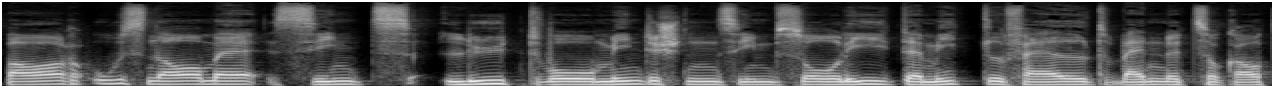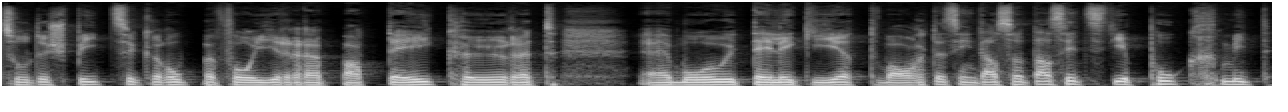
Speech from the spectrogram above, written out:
paar Ausnahmen sind es Leute, die mindestens im soliden Mittelfeld, wenn nicht sogar zu der Spitzengruppe von ihrer Partei gehören, äh, wo delegiert worden sind. Also, dass jetzt die Puck mit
